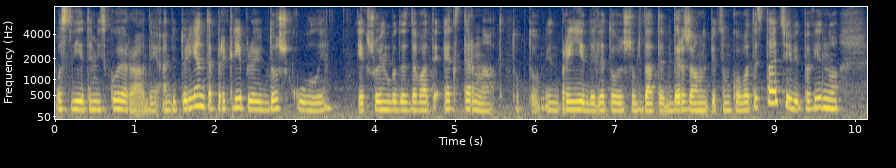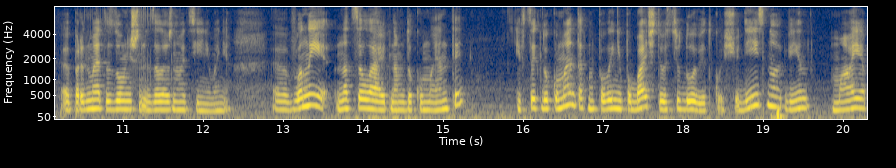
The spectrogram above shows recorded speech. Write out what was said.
освіти міської ради. Абітурієнта прикріплюють до школи. Якщо він буде здавати екстернат, тобто він приїде для того, щоб здати державну підсумкову атестацію, відповідно е, предмети зовнішнього незалежного оцінювання. Е, Вони надсилають нам документи, і в цих документах ми повинні побачити ось цю довідку, що дійсно він має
